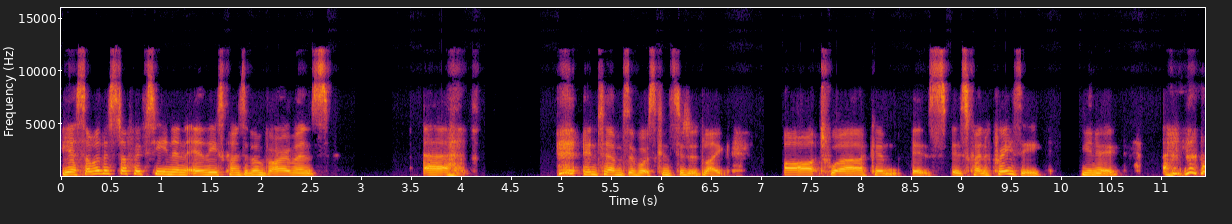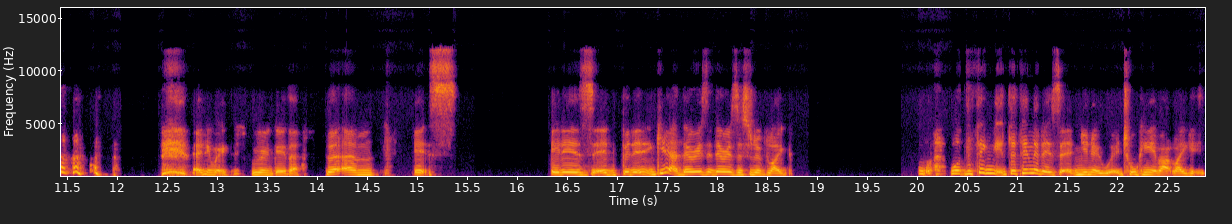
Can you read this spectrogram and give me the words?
yeah some of the stuff I've seen in, in these kinds of environments uh, in terms of what's considered like artwork and it's it's kind of crazy you know. Anyway we won't go there. But um it's it is it, but it, yeah there is there is a sort of like well the thing the thing that is you know we're talking about like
